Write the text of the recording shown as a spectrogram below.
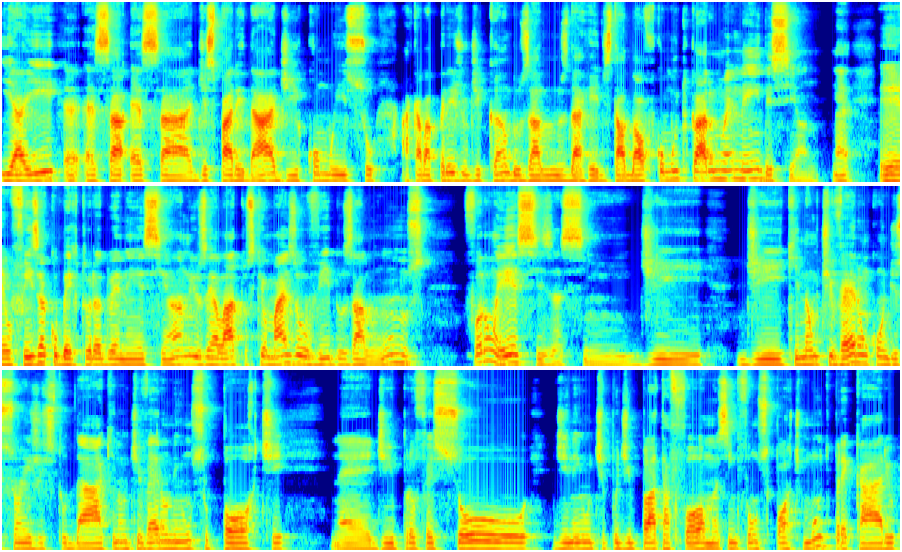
E aí, é, essa, essa disparidade e como isso acaba prejudicando os alunos da rede estadual ficou muito claro no Enem desse ano. Né? Eu fiz a cobertura do Enem esse ano e os relatos que eu mais ouvi dos alunos foram esses, assim, de, de que não tiveram condições de estudar, que não tiveram nenhum suporte né, de professor, de nenhum tipo de plataforma, assim, que foi um suporte muito precário.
